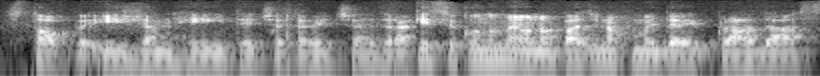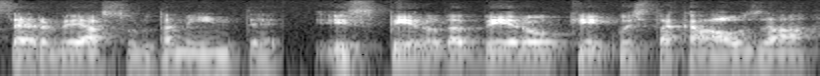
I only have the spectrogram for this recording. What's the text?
stop Asian hate eccetera eccetera che secondo me una pagina come Dave Prada serve assolutamente. E spero davvero che questa causa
